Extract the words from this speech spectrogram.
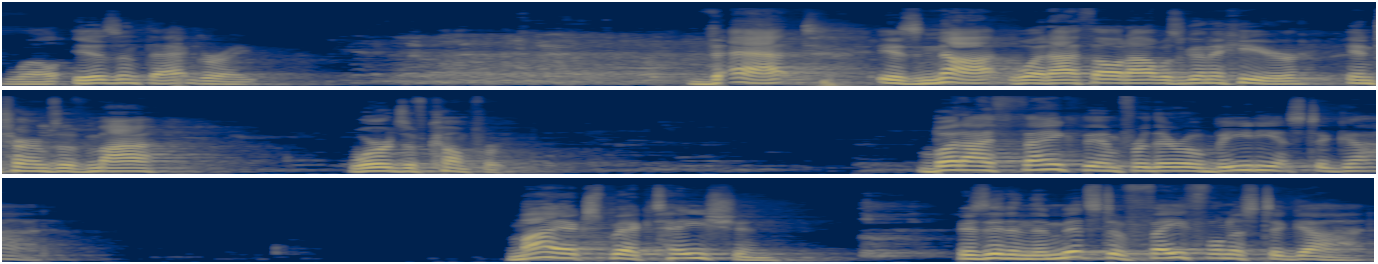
Well, isn't that great? that is not what I thought I was going to hear in terms of my words of comfort. But I thank them for their obedience to God. My expectation is that in the midst of faithfulness to God,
